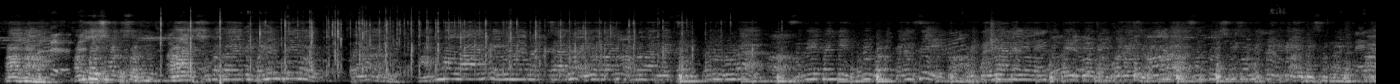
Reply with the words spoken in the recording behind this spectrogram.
స్వామి. ఆ శుభదాయక భయంతో అమ్మవారికి అయ్యవారు వచ్చారు అయ్యవారికి అమ్మవారు వచ్చారు. ఇద్దరు కూడా సమేతంగా ఇద్దరు కూడా కలిసి కళ్యాణంలో నుంచి బయలుదేరారు. ఆ,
